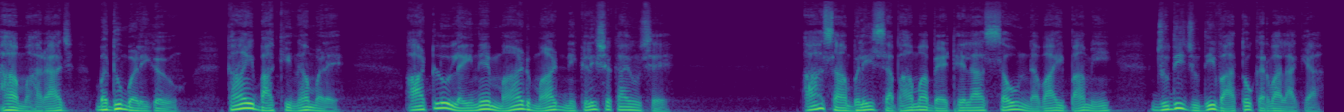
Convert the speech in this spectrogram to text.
હા, મહારાજ, બધું બળી ગયું. કાંઈ બાકી ન મળે. આટલું લઈને માંડ માંડ નીકળી શકાયું છે. આ સાંભળી સભામાં બેઠેલા સૌ નવાઈ પામી જુદી જુદી વાતો કરવા લાગ્યા.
